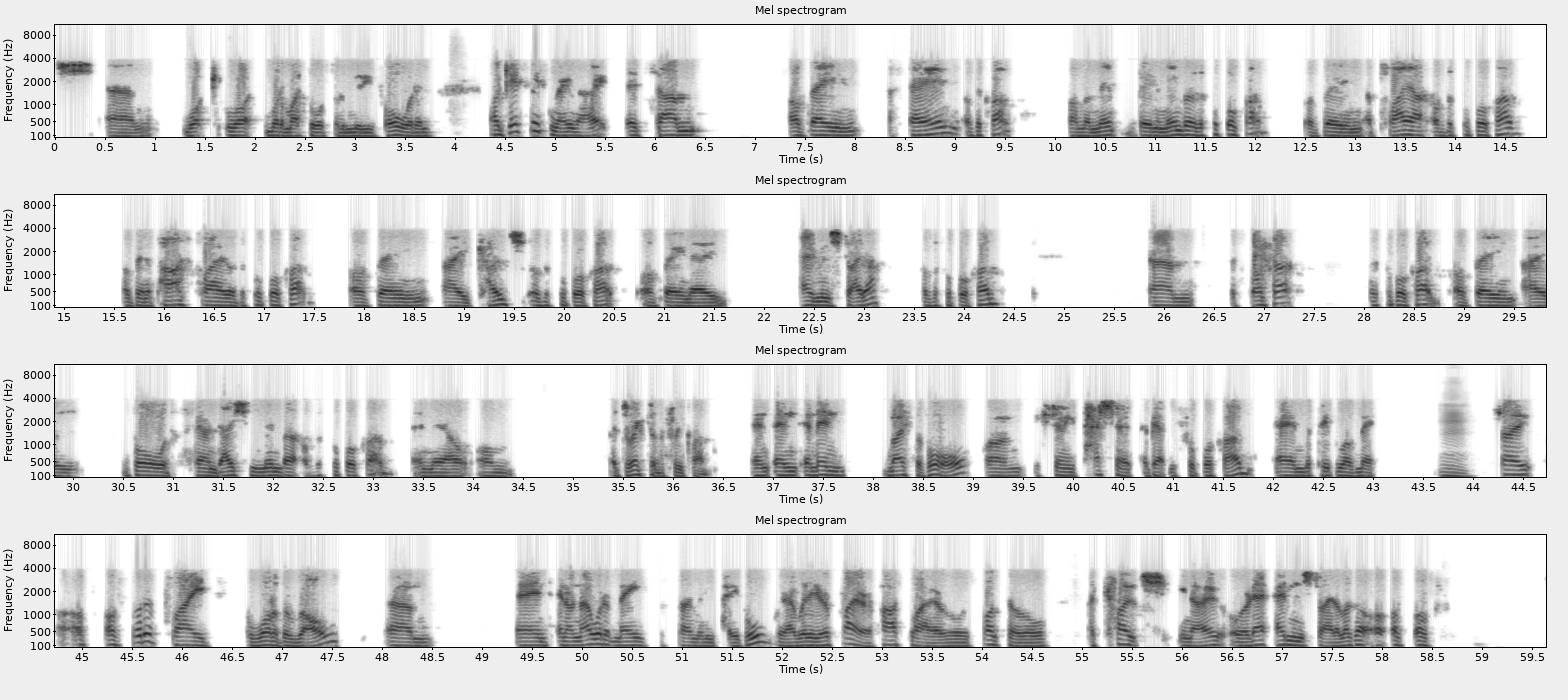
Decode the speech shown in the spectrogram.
Um, what what what are my thoughts sort of moving forward? And I guess with me, mate, it's um, I've been a fan of the club. I'm a mem- been a member of the football club. I've been a player of the football club. I've been a past player of the football club. I've been a coach of the football club. I've been a administrator of the football club. Um, a sponsor of the football club. I've been a board foundation member of the football club, and now I'm a director of the free club. And and and then most of all, I'm extremely passionate about this football club and the people I've met. Mm. So I've, I've sort of played a lot of the roles, um, and and I know what it means for so many people. You know, whether you're a player, a past player, or a sponsor, or a coach, you know, or an administrator. Like I've, I've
